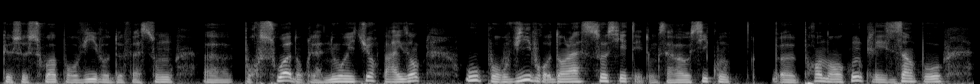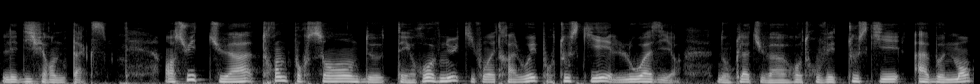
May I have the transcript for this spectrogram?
que ce soit pour vivre de façon euh, pour soi, donc la nourriture par exemple, ou pour vivre dans la société. Donc ça va aussi euh, prendre en compte les impôts, les différentes taxes. Ensuite, tu as 30% de tes revenus qui vont être alloués pour tout ce qui est loisirs. Donc là, tu vas retrouver tout ce qui est abonnement,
